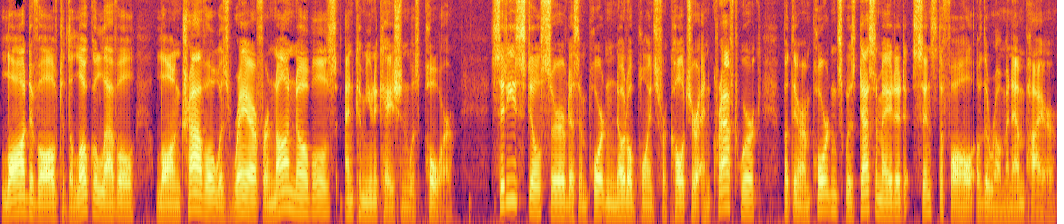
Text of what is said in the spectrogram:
law devolved to the local level, long travel was rare for non nobles, and communication was poor. Cities still served as important nodal points for culture and craft work, but their importance was decimated since the fall of the Roman Empire.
